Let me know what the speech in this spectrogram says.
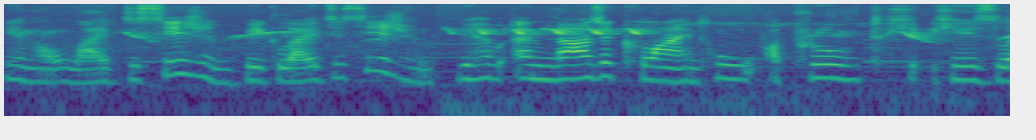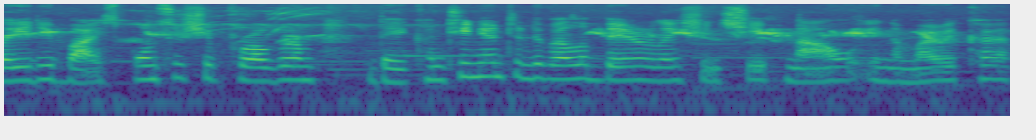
you know life decisions big life decisions we have another client who approved his lady by sponsorship program. They continue to develop their relationship now in america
